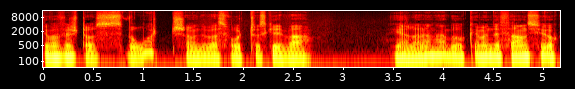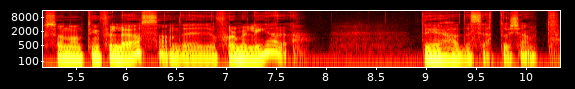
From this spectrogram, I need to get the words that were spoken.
Det var förstås svårt, som det var svårt att skriva hela den här boken. Men det fanns ju också någonting förlösande i att formulera det jag hade sett och känt.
